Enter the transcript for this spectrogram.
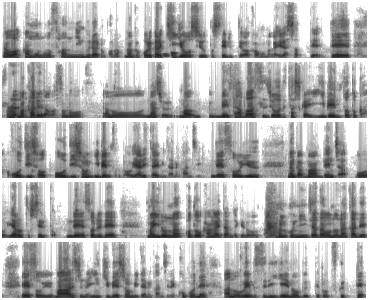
若者3人ぐらいのかな？なんかこれから起業しようとしてるっていう若者がいらっしゃって、で、まあ彼らはその、あの、なんでしょう、まあ、メタバース上で確かイベントとか、オーディション、オーディションイベントとかをやりたいみたいな感じ。で、そういう、なんかまあ、ベンチャーをやろうとしてると。で、それで、まあ、いろんなことを考えたんだけど、あの、忍者 DAO の中で、えー、そういう、まあ、ある種のインキュベーションみたいな感じで、ここで、あの、Web3 芸能部っていうのを作って、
